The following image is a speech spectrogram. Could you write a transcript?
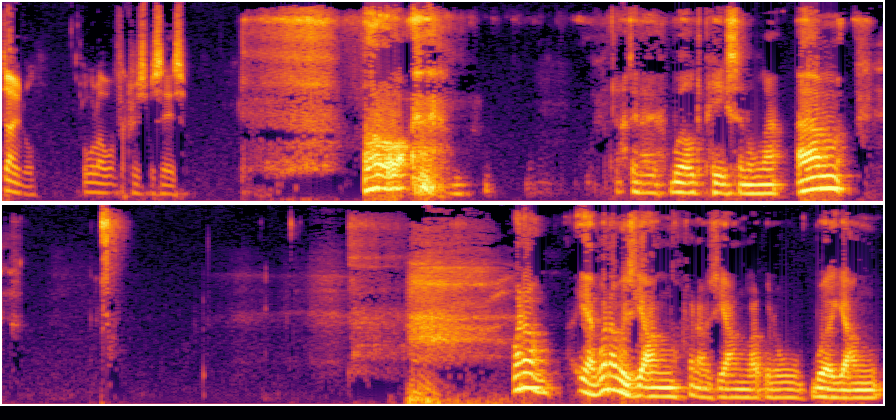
Donal, all I want for Christmas is Oh, I don't know, world peace and all that. Um, when I, yeah, when I was young, when I was young, like we all were young,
